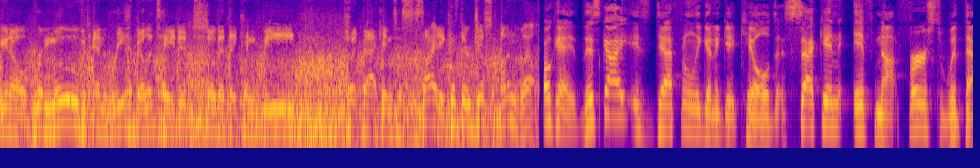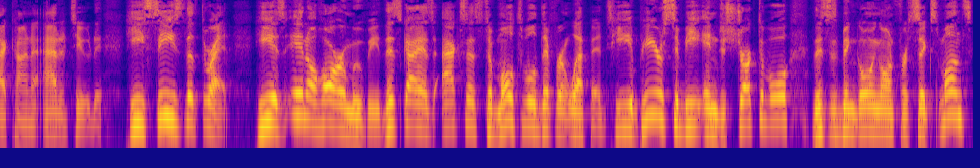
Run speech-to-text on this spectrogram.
you know, removed and rehabilitated so that they can be put back into society because they're just unwell. Okay, this guy is definitely going to get killed second, if not first, with that kind of attitude. He sees the threat. He is in a horror movie. This guy has access to multiple different weapons. He appears to be indestructible. This has been going on for six months,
